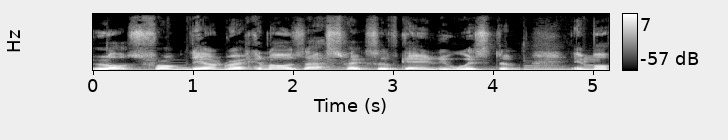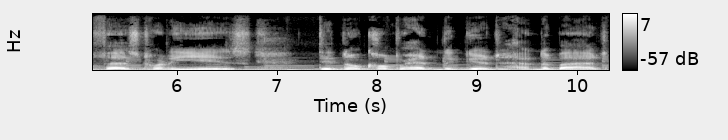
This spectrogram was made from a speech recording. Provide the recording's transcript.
lots from the unrecognized aspects of gaining wisdom in my first 20 years did not comprehend the good and the bad,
